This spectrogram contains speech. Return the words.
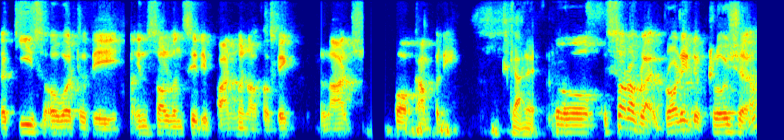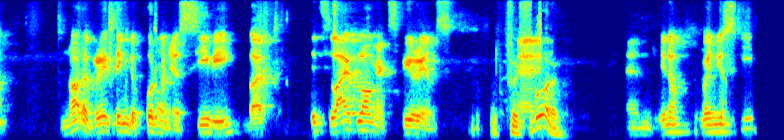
the keys over to the insolvency department of a big, large poor company. Got it. So it's sort of like brought it to closure not a great thing to put on your CV, but it's lifelong experience. For and, sure. And you know, when you see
